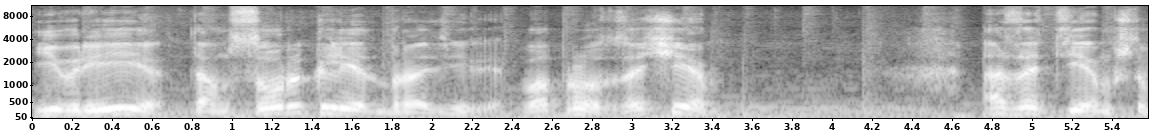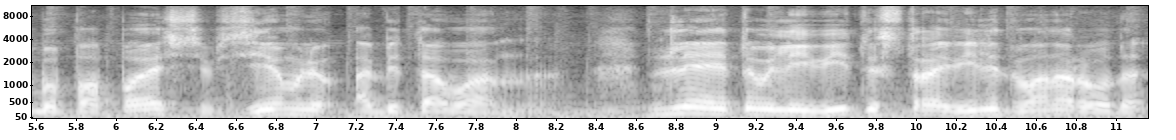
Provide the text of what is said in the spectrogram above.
евреи там 40 лет бродили. Вопрос, зачем? А затем, чтобы попасть в землю обетованную. Для этого левиты стравили два народа.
